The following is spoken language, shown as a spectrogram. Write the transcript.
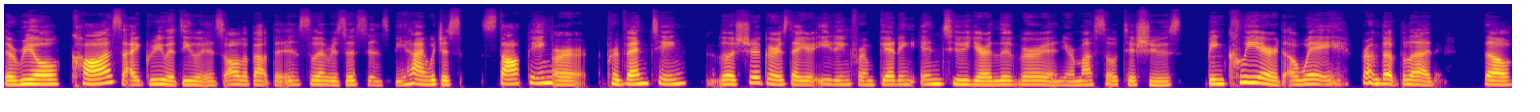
the real cause, I agree with you, is all about the insulin resistance behind, which is stopping or preventing the sugars that you're eating from getting into your liver and your muscle tissues, being cleared away from the blood. So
